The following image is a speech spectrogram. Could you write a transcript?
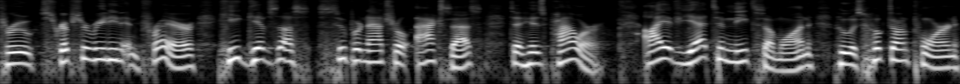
through scripture reading and prayer, he gives us supernatural access to his power. I have yet to meet someone who is hooked on porn,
